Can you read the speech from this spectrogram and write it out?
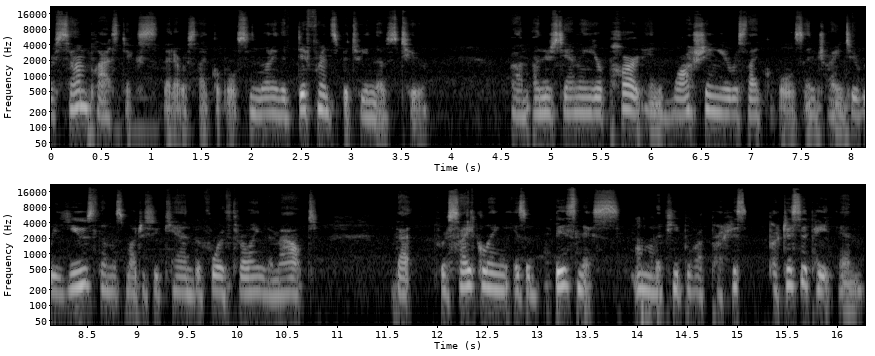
are some plastics that are recyclable. So, knowing the difference between those two um, understanding your part in washing your recyclables and trying to reuse them as much as you can before throwing them out. That recycling is a business Mm. that people have partic- participate in.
